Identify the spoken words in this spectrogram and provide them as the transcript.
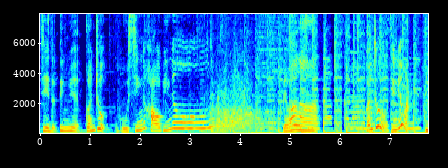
记得订阅关注，五星好评哦！别忘了关注订阅嘛。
